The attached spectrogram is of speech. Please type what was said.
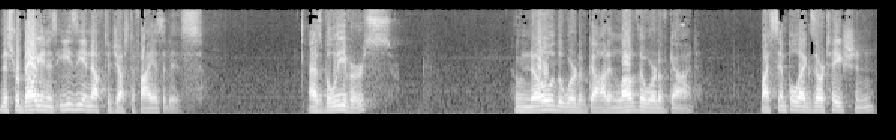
This rebellion is easy enough to justify as it is. As believers who know the Word of God and love the Word of God, my simple exhortation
